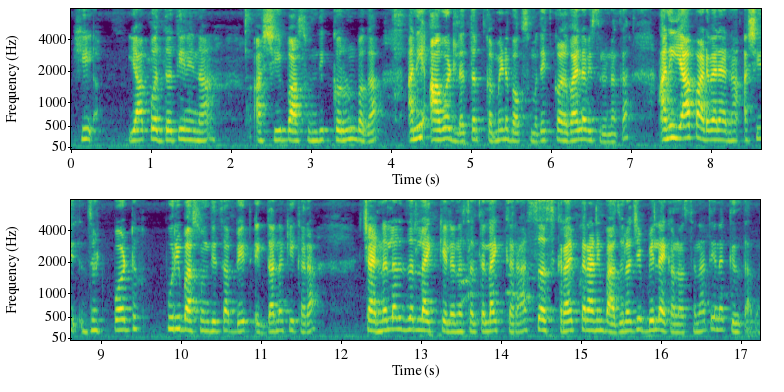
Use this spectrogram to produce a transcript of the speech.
ही या पद्धतीने ना अशी बासुंदी करून बघा. आणि आवडलं तर कमेंट बॉक्समध्ये कळवायला विसरू नका. आणि या पाडव्याला ना अशी झटपट पुरी बासुंदीचा बेत एकदा नक्की करा. चॅनलला जर लाईक केलं नसेल तर लाईक करा सबस्क्राईब करा आणि बाजूला जे बेल ऐकॉन असतं ना ते नक्कीच दाबा.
